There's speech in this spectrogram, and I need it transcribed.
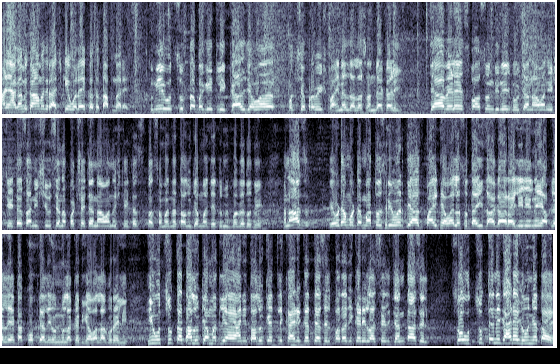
आणि आगामी काळामध्ये राजकीय वलय कसं तापणार आहे तुम्ही उत्सुकता बघितली. काल जेव्हा पक्षप्रवेश फायनल झाला संध्याकाळी त्यावेळेसपासून दिनेश भाऊच्या नावाने स्टेटस आणि शिवसेना पक्षाच्या नावाने स्टेटस समजणं तालुक्यामध्ये तुम्ही बघत होते. आणि आज एवढ्या मोठ्या मातोश्रीवरती आज पाय ठेवायला सुद्धा ही जागा राहिलेली नाही. आपल्याला एका कोपऱ्याला येऊन मुलाखत घ्यावा लागू राहिली. ही उत्सुकता तालुक्यामधली आहे आणि तालुक्यातले कार्यकर्ते असेल पदाधिकारी असेल जनता असेल सो उत्सुकतेने गाड्या घेऊन येत आहे.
